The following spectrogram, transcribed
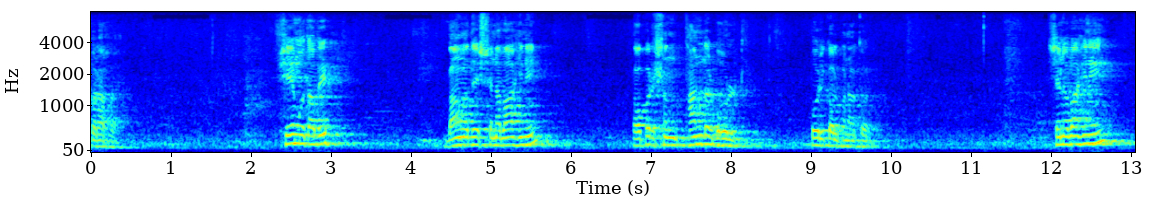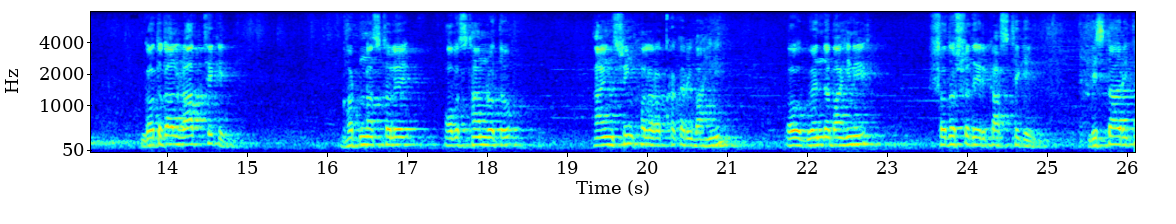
করা হয়। সে মোতাবেক বাংলাদেশ সেনাবাহিনী অপারেশন থান্ডারবোল্ট পরিকল্পনা করে। সেনাবাহিনী গতকাল রাত থেকে ঘটনাস্থলে অবস্থানরত আইন শৃঙ্খলা রক্ষাকারী বাহিনী ও গোয়েন্দা বাহিনীর সদস্যদের কাছ থেকে বিস্তারিত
